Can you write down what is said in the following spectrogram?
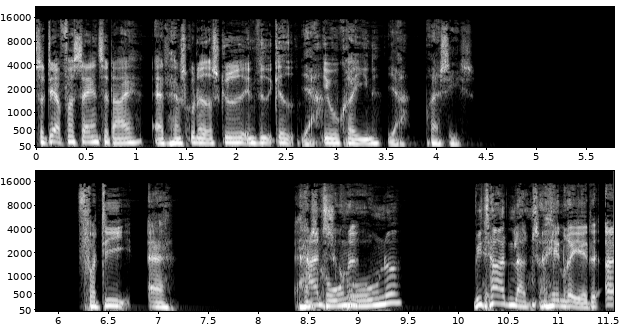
Så derfor sagde han til dig, at han skulle ned og skyde en hvid ged Ja. i Ukraine. Ja, præcis. Fordi at hans, Hans kone, kone. Vi tager den langsomt. Henriette. Øh,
